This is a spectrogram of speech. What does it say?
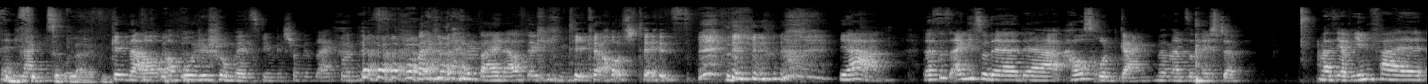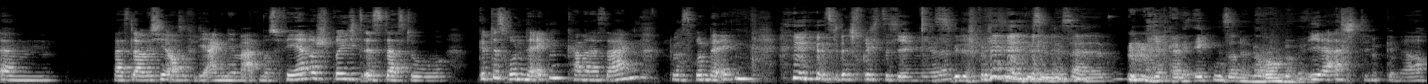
entlang um fit zu bleiben. Genau, obwohl du schummelst, wie mir schon gesagt wurde, weil du deine Beine auf der Küchentheke ausstellst. ja, das ist eigentlich so der, der Hausrundgang, wenn man so möchte. Was ich auf jeden Fall, ähm, was glaube ich hier auch so für die angenehme Atmosphäre spricht, ist, dass du Gibt es runde Ecken? Kann man das sagen? Du hast runde Ecken. Es widerspricht sich irgendwie, oder? Es widerspricht sich ein bisschen. Deshalb Ich habe keine Ecken, sondern Rundungen. Ja, stimmt, genau.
